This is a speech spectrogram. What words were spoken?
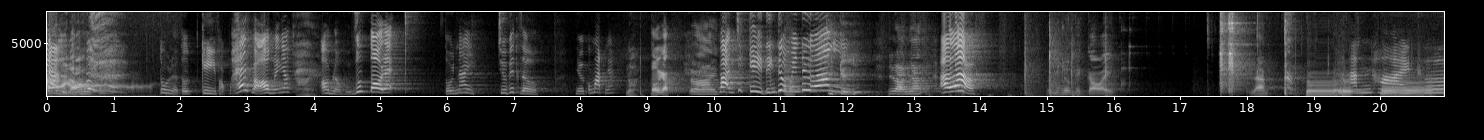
có gì đâu. Tôi là tôi kỳ vọng hết vào ông đấy nhá. Trời. Ông là phải giúp tôi đấy. Tối nay chưa biết giờ Nhớ có mặt nhé rồi tối gặp. Bye bye. Bạn chị Kỳ tính thương mến thương. Chi kỷ đi làm nha. À à uống miếng nước cái coi. Đi làm. Anh Hoài Thương.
